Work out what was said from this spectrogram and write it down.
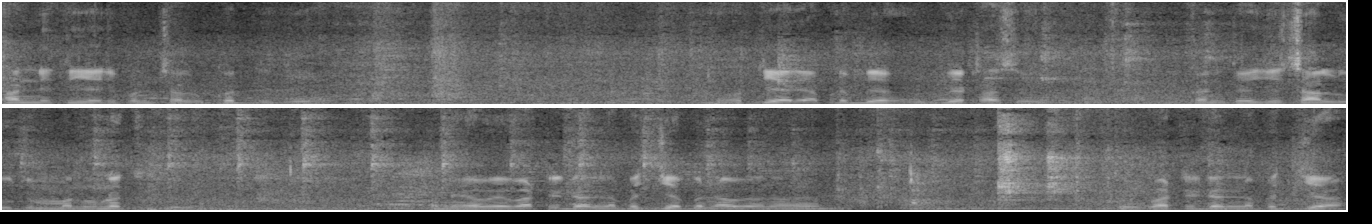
હાનની તૈયારી પણ ચાલુ કરી દીધી છે. તો અત્યારે આપણે બે બેઠા છીએ. કારણ કે હજી ચાલુ જમવાનું નથી થયું. અને હવે વાટી દાળના ભજીયા બનાવવાના છે. તો વાટી દાળના ભજીયા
